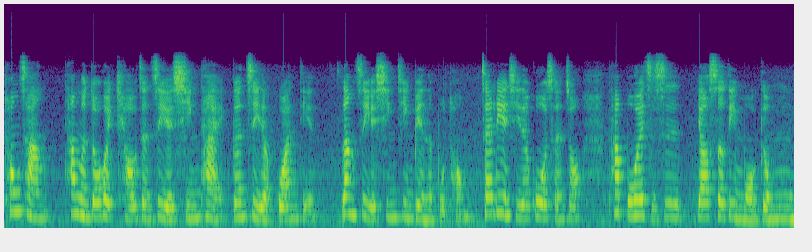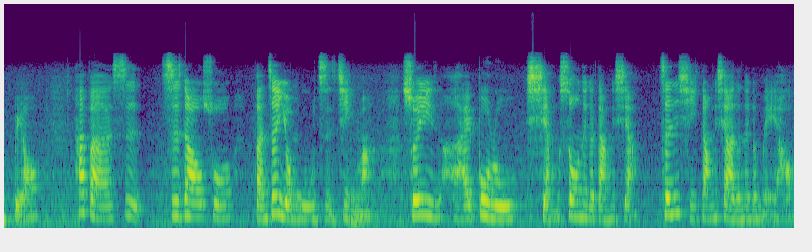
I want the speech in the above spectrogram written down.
通常他们都会调整自己的心态跟自己的观点。让自己的心境变得不同，在练习的过程中，他不会只是要设定某一个目标，他反而是知道说，反正永无止境嘛，所以还不如享受那个当下，珍惜当下的那个美好。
